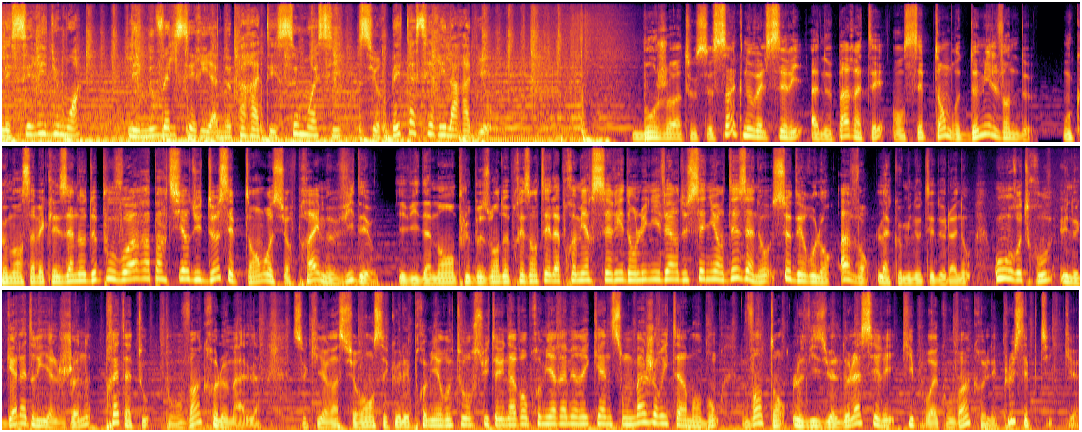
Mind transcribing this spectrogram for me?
Les séries du mois, les nouvelles séries à ne pas rater ce mois-ci sur Beta Série La Radio. Bonjour à tous, 5 nouvelles séries à ne pas rater en septembre 2022. On commence avec les Anneaux de pouvoir à partir du 2 septembre sur Prime Video. Évidemment, plus besoin de présenter la première série dans l'univers du Seigneur des Anneaux se déroulant avant la communauté de l'anneau, où on retrouve une Galadriel jeune prête à tout pour vaincre le mal. Ce qui est rassurant, c'est que les premiers retours suite à une avant-première américaine sont majoritairement bons, vantant le visuel de la série qui pourrait convaincre les plus sceptiques.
